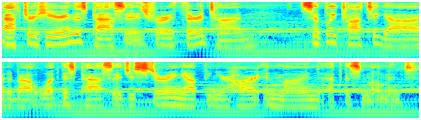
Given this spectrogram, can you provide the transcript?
After hearing this passage for a third time, simply talk to God about what this passage is stirring up in your heart and mind at this moment.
